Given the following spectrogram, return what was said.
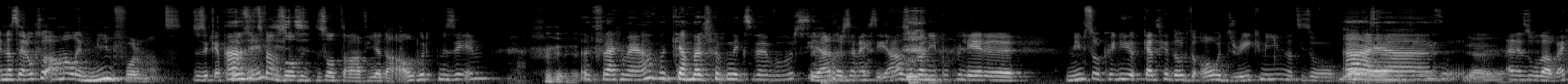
En dat zijn ook zo allemaal in meme-format. Dus ik heb Ah, gewoon zoiets van, zal, zal dat via dat algoritme zijn? Ik vraag mij af, ik kan me er niks bij voorstellen. Ja, er zijn echt ja, zo van die populaire memes. Zo, ik weet niet, kent je toch de oude Drake-meme? Dat hij zo... Ja, ah ja. ja. Deze- Ja, ja. En hij zo dat weg,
